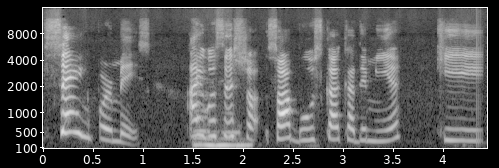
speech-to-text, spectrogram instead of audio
100 por mês. Aí uhum. você só, só busca a academia que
